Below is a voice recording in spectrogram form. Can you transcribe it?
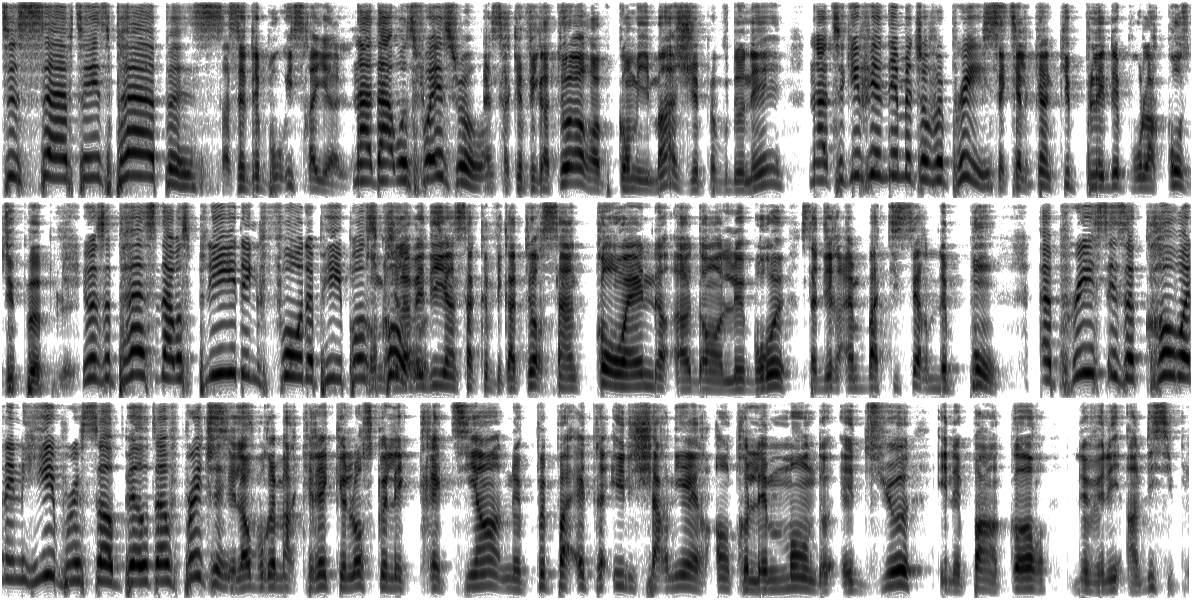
to serve to his purpose. Ça, c'était pour Israël. Now, that was for Israel. Un sacrificateur, comme image, je peux vous donner, Now, to give you an image of a priest, c'est quelqu'un qui plaidait pour la cause du peuple. he was a person that was pleading for the people's Comme je l'avais dit, un sacrificateur, c'est un Cohen euh, dans l'hébreu, c'est-à-dire un bâtisseur de ponts. A priest is a Cohen in Hebrew, so a builder of bridges. C'est là où vous remarquerez que lorsque les chrétiens ne peuvent pas être une charnière entre le monde et Dieu, il n'est pas encore devenu un disciple.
